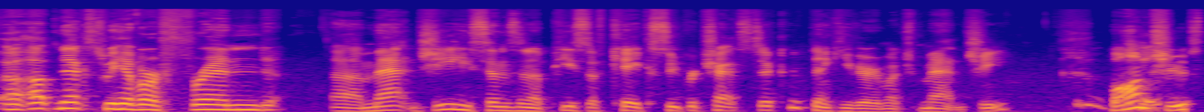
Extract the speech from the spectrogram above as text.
Uh, up next, we have our friend uh, Matt G. He sends in a piece of cake super chat sticker. Thank you very much, Matt G. Bomb Shoes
